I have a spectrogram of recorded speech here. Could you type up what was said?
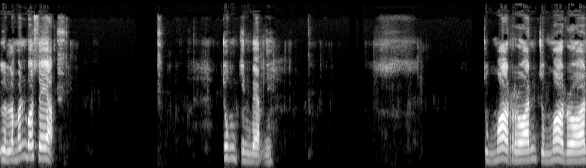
อืดแล้วมันบ่แซ่บจุ่มกินแบบนี้ จุ่มหม้อร้อน จุ่มหม้อร้อน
